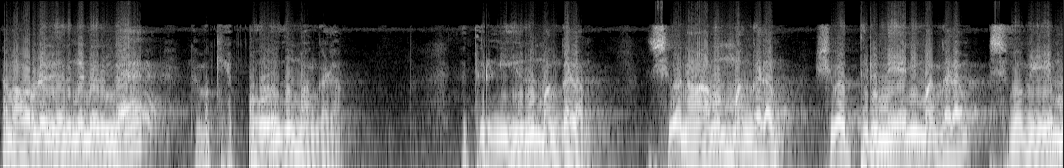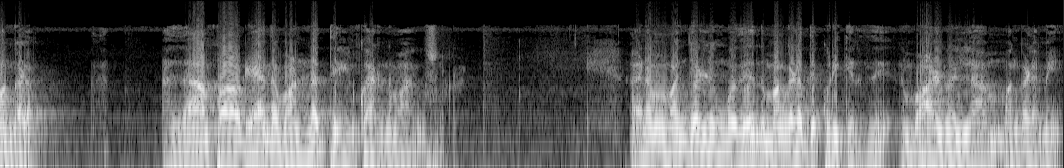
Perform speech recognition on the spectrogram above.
நம்ம அவரோட நெருங்க நெருங்க நமக்கு எப்போதும் மங்களம். இந்த திருநீரும் மங்களம் சிவநாமம் மங்களம் சிவ திருமேனி மங்களம் சிவமே மங்களம். அதுதான் அப்பாவுடைய அந்த வண்ணத்தில் காரணமாக சொல்கிறேன் அது நம்ம மஞ்சள்ங்கும் போது இந்த மங்களத்தை குறிக்கிறது. நம்ம வாழ்வெல்லாம் மங்களமே.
